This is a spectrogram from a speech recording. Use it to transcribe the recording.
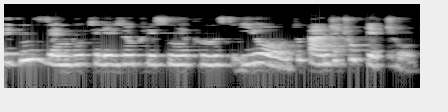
dediniz yani bu televizyon kulesinin yapılması iyi oldu. Bence çok geç oldu.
